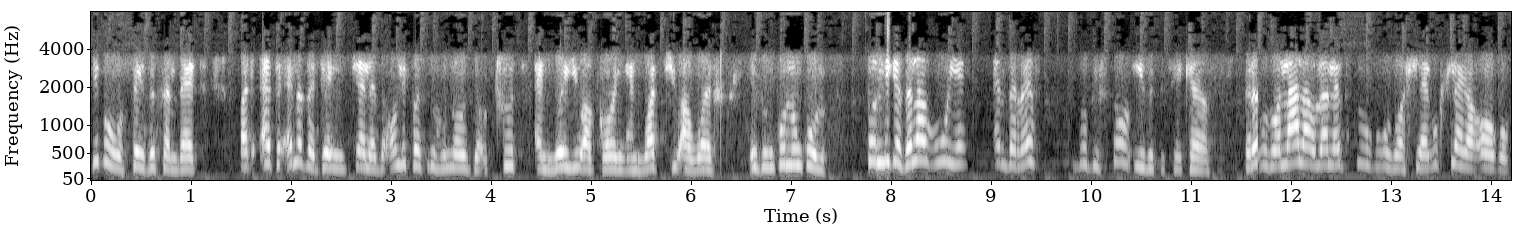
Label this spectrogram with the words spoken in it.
people will say this and that. But at the end of the day, Michelle, the only person who knows the truth and where you are going and what you are worth is uNkulunkulu. So nikezela kuye and the rest will be so easy to take care of. Uzolala ulala ebusuku uzohleka ukuhleka oko.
